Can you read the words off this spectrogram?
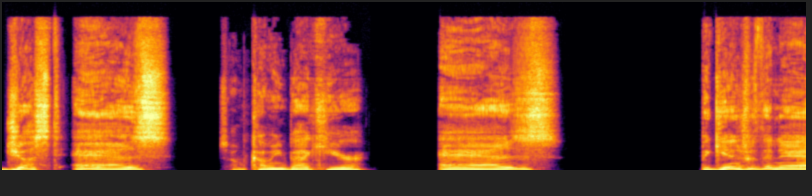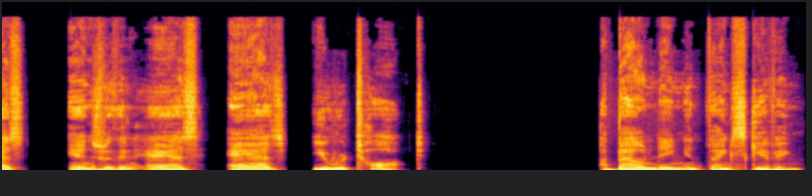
just as, so I'm coming back here, as, begins with an as, ends with an as, as you were taught, abounding in thanksgiving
